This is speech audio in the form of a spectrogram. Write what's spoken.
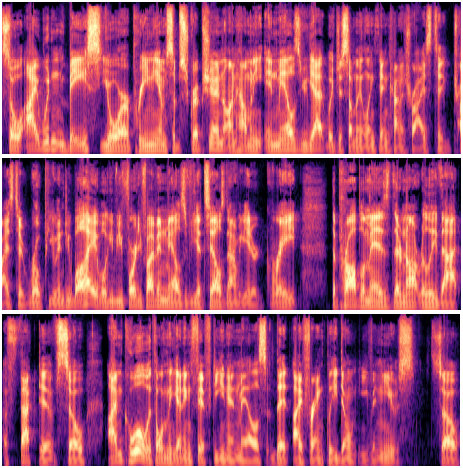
so I wouldn't base your premium subscription on how many InMails you get, which is something LinkedIn kind of tries to tries to rope you into. Well, hey, we'll give you 45 InMails if you get Sales Navigator. Great. The problem is they're not really that effective. So I'm cool with only getting 15 InMails that I frankly don't even use. So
